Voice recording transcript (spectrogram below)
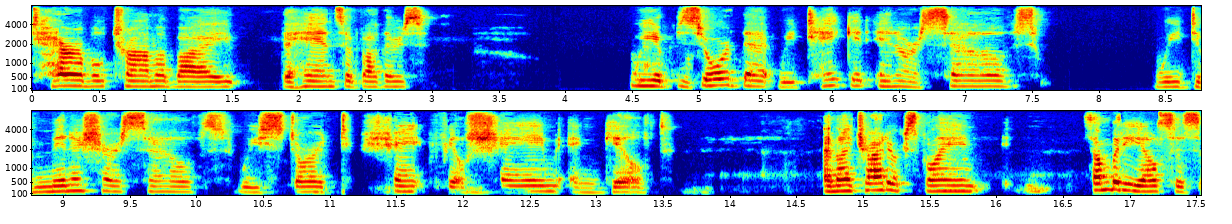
terrible trauma by the hands of others, we absorb that, we take it in ourselves, we diminish ourselves, we start to shame, feel shame and guilt. And I try to explain somebody else's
